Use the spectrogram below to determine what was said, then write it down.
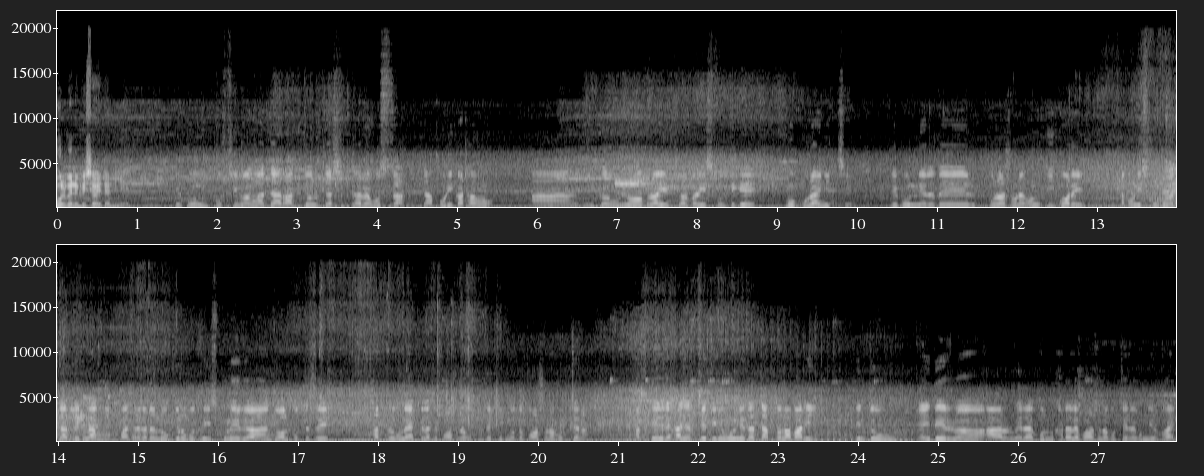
বলবেন এই বিষয়টা নিয়ে? দেখুন পশ্চিমবাংলার যা রাজ্যর যা শিক্ষা ব্যবস্থা যা পরিকাঠামো আহ, শিক্ষার অভিভাবকরা এই সরকারি স্কুল থেকে মুখ ঘুরায় নিচ্ছে। দেখুন এদের পড়াশোনা এখন কি করে? এখন স্কুলগুলো যা দেখলাম বাজারঘাটের লোকজনও বলছে স্কুলের জল পড়তেছে ছাত্রগুলো এক ক্লাসে পড়াশোনা করতেছে ঠিকমতো পড়াশোনা হচ্ছে না। আজকে দেখা যাচ্ছে তৃণমূল নেতার চারতলা বাড়ি কিন্তু এইদের আর এরা গরুর খাটালে পড়াশোনা করছে এটা কোন দিন হয়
